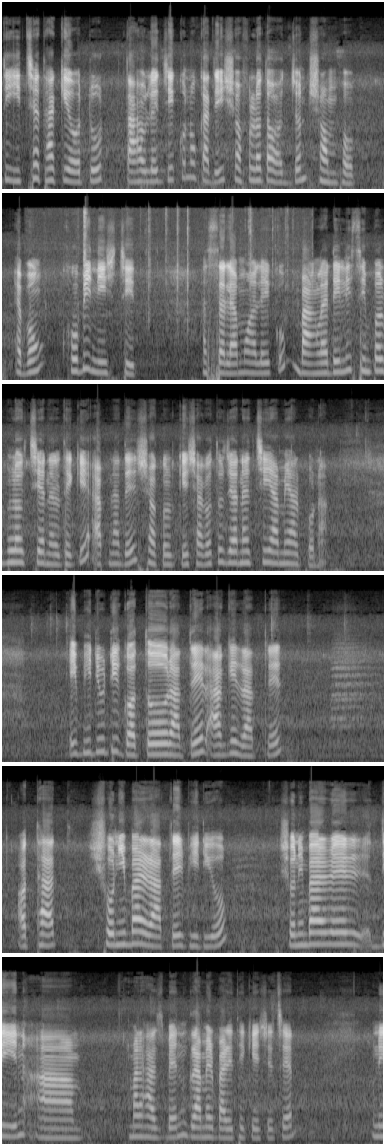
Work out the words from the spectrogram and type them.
যদি ইচ্ছা থাকে অটুট, তাহলে যে কোনো কাজেই সফলতা অর্জন সম্ভব এবং খুবই নিশ্চিত। আসসালামু আলাইকুম, Bangla daily simple blog channel থেকে আপনাদের সকলকে স্বাগত জানাচ্ছি আমি আলপনা। এই ভিডিওটি গত রাত্রের আগের রাত্রের, অর্থাৎ শনিবার রাতের ভিডিও। শনিবারের দিন আমার হাজব্যান্ড গ্রামের বাড়ি থেকে এসেছেন। উনি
